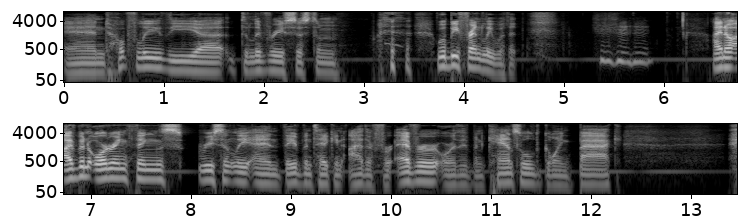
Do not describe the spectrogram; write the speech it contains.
And hopefully, the uh, delivery system will be friendly with it. I know I've been ordering things recently, and they've been taking either forever or they've been canceled, going back.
